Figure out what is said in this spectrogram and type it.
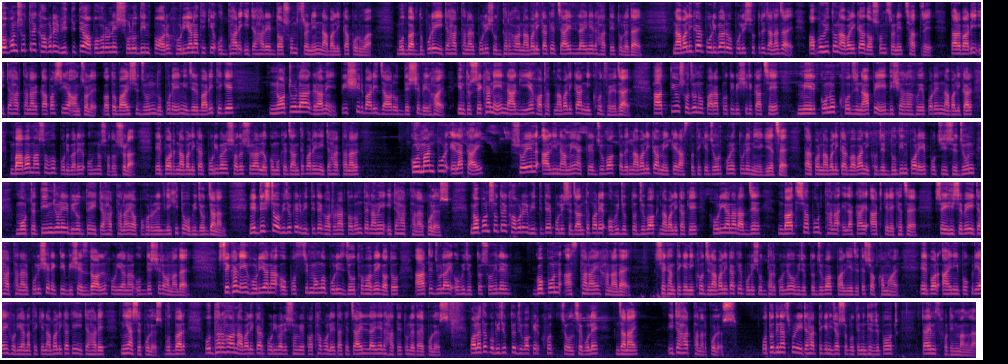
গোপন সূত্রে খবরের ভিত্তিতে অপহরণের ষোলো দিন পর হরিয়ানা থেকে উদ্ধার ইটাহারের দশম শ্রেণির নাবালিকা পড়ুয়া। বুধবার দুপুরে ইটাহার থানার পুলিশ উদ্ধার হওয়া নাবালিকাকে চাইল্ড লাইনের হাতে তুলে দেয়। নাবালিকার পরিবার ও পুলিশ সূত্রে জানা যায়, অপহৃত নাবালিকা দশম শ্রেণির ছাত্রে। তার বাড়ি ইটাহার থানার কাপাসিয়া অঞ্চলে। গত বাইশে জুন দুপুরে নিজের বাড়ি থেকে নটোলা গ্রামে পিসির বাড়ি যাওয়ার উদ্দেশ্যে বের হয়। কিন্তু সেখানে না গিয়ে হঠাৎ নাবালিকা নিখোঁজ হয়ে যায়। আত্মীয় স্বজন ও পাড়া প্রতিবেশীর কাছে মেয়ের কোনো খোঁজ না পেয়ে দিশারা হয়ে পড়েন নাবালিকার বাবা মা সহ পরিবারের অন্য সদস্যরা। এরপর নাবালিকার পরিবারের সদস্যরা লোকমুখে জানতে পারেন ইটাহার থানার কুরমানপুর এলাকায় সোয়েল আলী নামে এক যুবক তাদের নাবালিকা মেয়েকে রাস্তা থেকে জোর করে তুলে নিয়ে গিয়েছে। তারপর নাবালিকার বাবা নিখোঁজের দুদিন পরে, পঁচিশে জুন, মোট তিনজনের বিরুদ্ধে ইটাহার থানায় অপহরণের লিখিত অভিযোগ জানান। নির্দিষ্ট অভিযোগের ভিত্তিতে ঘটনার তদন্তে নামে ইটাহার থানার পুলিশ। গোপন সূত্রে খবরের ভিত্তিতে পুলিশ জানতে পারে, অভিযুক্ত যুবক নাবালিকাকে হরিয়ানা রাজ্যের বাদশাপুর থানা এলাকায় আটকে রেখেছে। সেই হিসেবে ইটাহার থানার পুলিশের একটি বিশেষ দল হরিয়ানার উদ্দেশ্যে রওনা দেয়। সেখানে হরিয়ানা ও পশ্চিমবঙ্গ পুলিশ যৌথভাবে গত আট জুলাই অভিযুক্ত সোহেলের গোপন আস্থানায় হানা দেয়। সেখান থেকে নিখোঁজ নাবালিকাকে পুলিশ উদ্ধার করলেও অভিযুক্ত যুবক পালিয়ে যেতে সক্ষম হয়। এরপর আইনি প্রক্রিয়ায় হরিয়ানা থেকে নাবালিকাকে ইটাহারে নিয়ে আসে পুলিশ। বুধবার উদ্ধার হওয়া নাবালিকার পরিবারের সঙ্গে কথা বলে তাকে চাইল্ড লাইনের হাতে তুলে দেয় পুলিশ। পলাতক অভিযুক্ত যুবকের খোঁজ চলছে বলে জানায় ইটাহার থানার পুলিশ। উত্তর দিনাজপুরে ইটাহার থেকে নিজস্ব প্রতিনিধির রিপোর্ট, টাইমস ফোর্টিন বাংলা।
